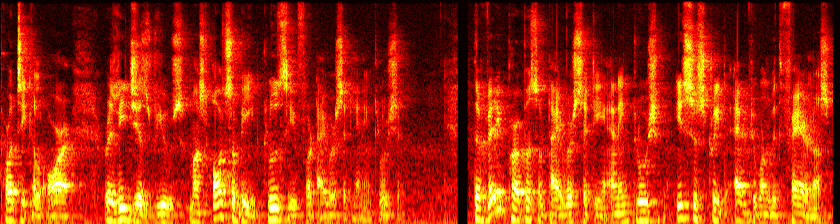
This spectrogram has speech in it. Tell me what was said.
political or religious views must also be inclusive for diversity and inclusion. The very purpose of diversity and inclusion is to treat everyone with fairness,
